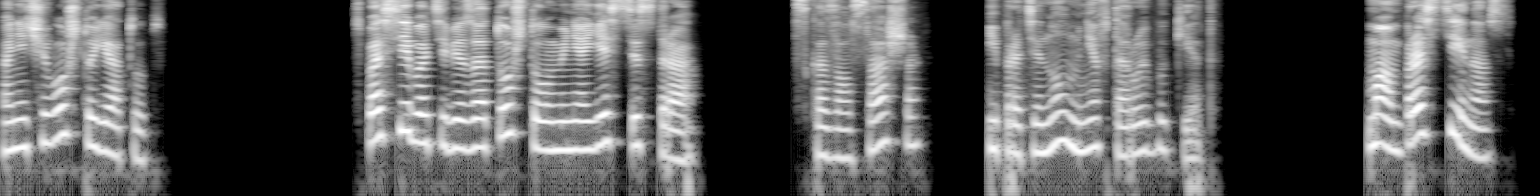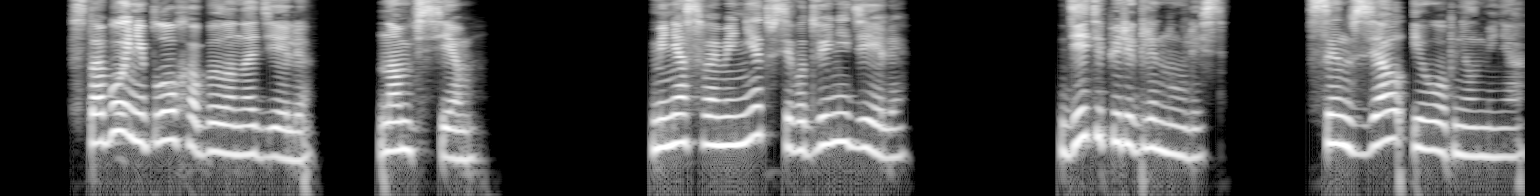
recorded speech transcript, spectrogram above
«А ничего, что я тут?» «Спасибо тебе за то, что у меня есть сестра», сказал Саша и протянул мне второй букет. «Мам, прости нас. С тобой неплохо было на деле. Нам всем». «Меня с вами нет всего две недели». Дети переглянулись. Сын взял и обнял меня,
